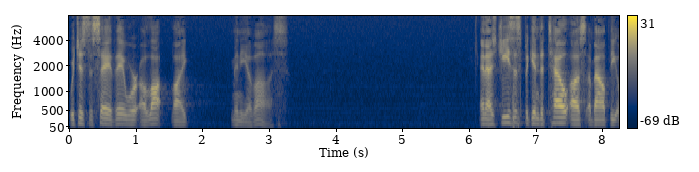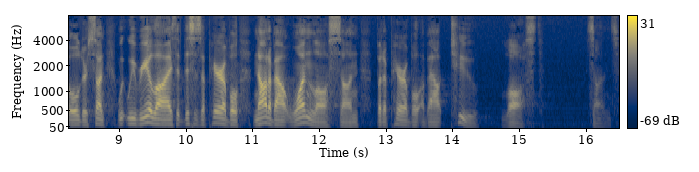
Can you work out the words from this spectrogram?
which is to say, they were a lot like many of us. And as Jesus began to tell us about the older son, we, realize that this is a parable not about one lost son, but a parable about two lost sons.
